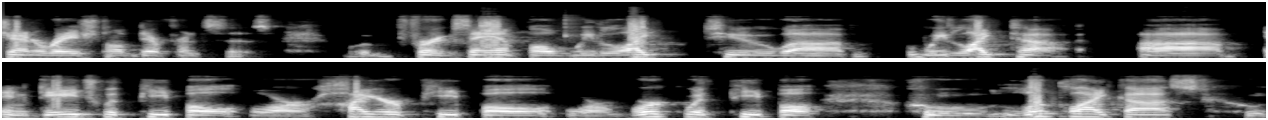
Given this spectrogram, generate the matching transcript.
generational differences, for example, we like to uh, we like to uh, engage with people or hire people or work with people who look like us, who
